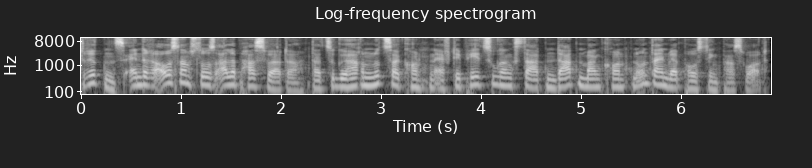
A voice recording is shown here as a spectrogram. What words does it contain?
Drittens, ändere ausnahmslos alle Passwörter. Dazu gehören Nutzerkonten, FTP-Zugangsdaten, Datenbankkonten und dein Webhosting-Passwort.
